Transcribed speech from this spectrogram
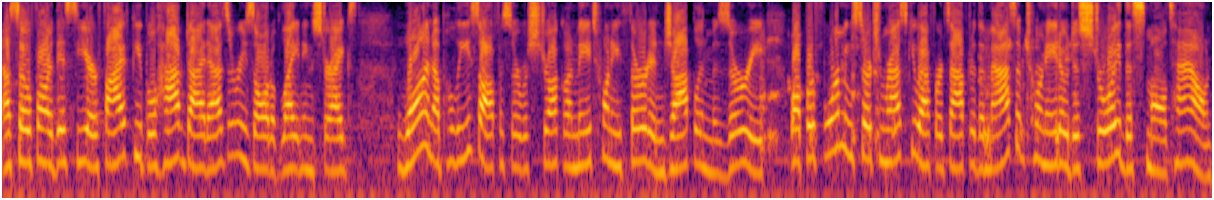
Now, so far this year, five people have died as a result of lightning strikes. One, a police officer was struck on May 23rd in Joplin, Missouri, while performing search and rescue efforts after the massive tornado destroyed the small town.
